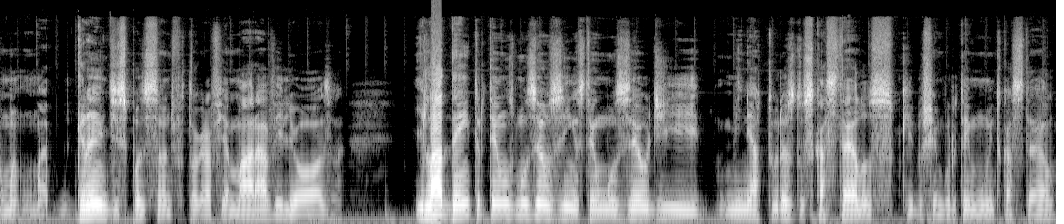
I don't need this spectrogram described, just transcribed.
É uma, uma grande exposição de fotografia maravilhosa. E lá dentro tem uns museuzinhos, tem um museu de miniaturas dos castelos, porque Luxemburgo tem muito castelo,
